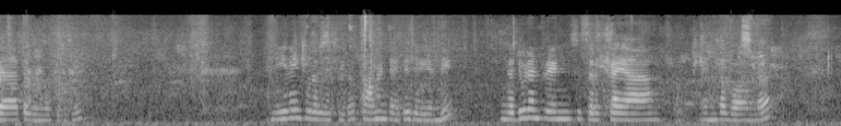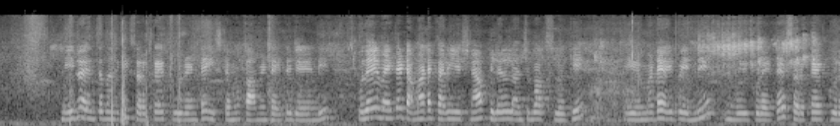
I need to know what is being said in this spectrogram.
లేతగా చూసి మీరేం కూరలు చేసారో కామెంట్ అయితే చేయండి. ఇంకా చూడండి ఫ్రెండ్స్ సొరకాయ ఎంత బాగుందో. మీలో ఎంతమందికి సొరకాయ కూర అంటే ఇష్టమో కామెంట్ అయితే చేయండి. ఉదయం అయితే టమాటా కర్రీ చేసిన పిల్లల లంచ్ బాక్స్లోకి ఏమంటే అయిపోయింది. ఇంకో ఇప్పుడైతే సొరకాయ కూర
